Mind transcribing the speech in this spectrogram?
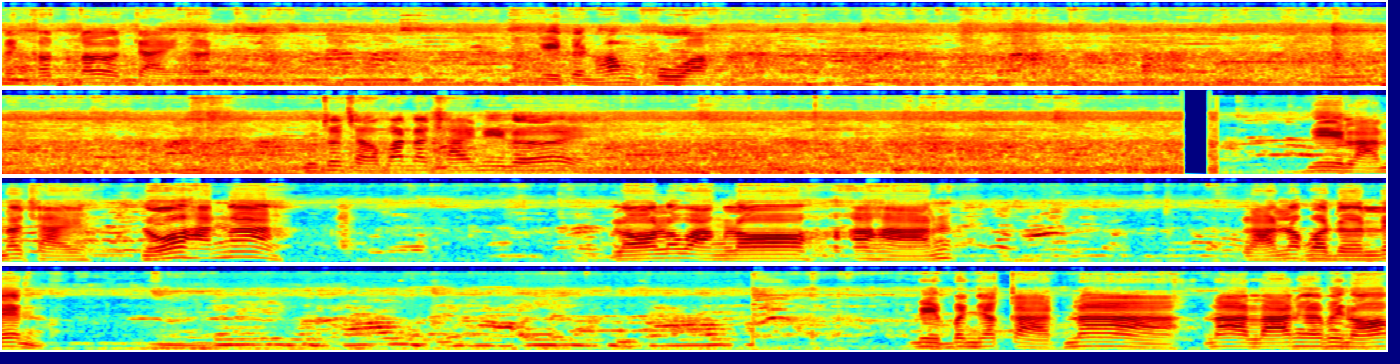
เป็นเคาน์เตอร์จ่ายเงิน นี่เป็นห้องครัวอยู่แถวๆบ้านนาชัยนี่เลย นี่หลานนาชัยหนูหันมารอระหว่างรออาหาร หลานลงมาเดินเล่น นี่บรรยากาศหน้าหน้าร้านครับพี่น้อง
